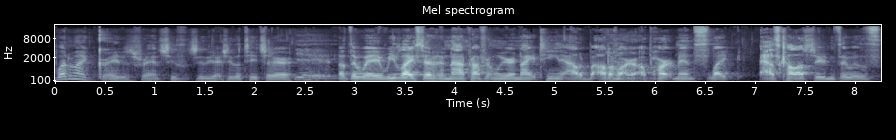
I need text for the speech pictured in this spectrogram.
one of my greatest friends. She's she's, she's a teacher Yeah, yeah, yeah. up the way. We like started a nonprofit when we were 19, out of out of our apartments, like as college students. It was,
